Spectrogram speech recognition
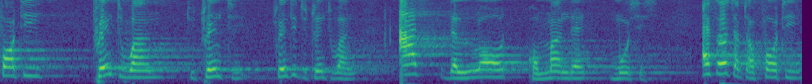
40, 21 to 20, 20 to 21, as the Lord commanded Moses. Exodus chapter 40,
